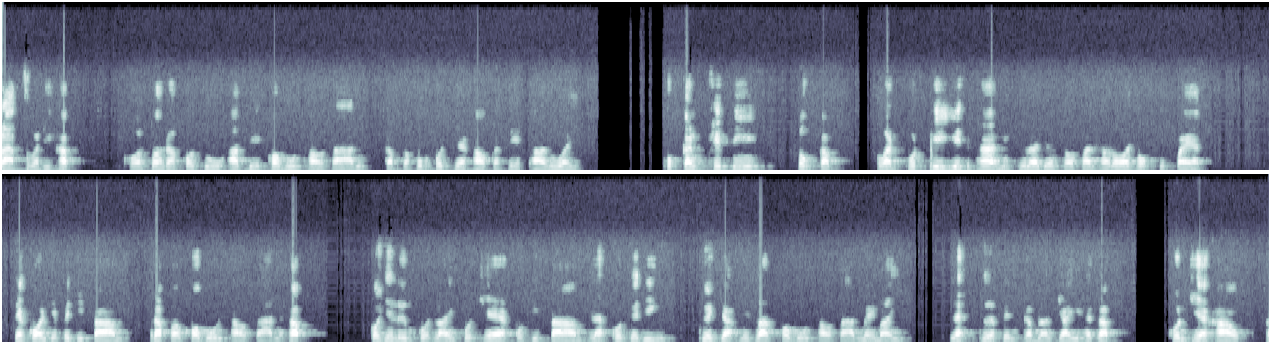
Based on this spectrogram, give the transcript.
กราบสวัสดีครับ ขอต้อนรับเข้าสู่อัปเดตข้อมูลข่าวสารกับกระผมคนแชร์ข่าวเกษตรพารวย พบกันคลิปนี้ตรงกับวันพุธที่ 25 มิถุนายน 2568 แต่ก่อนจะไปติดตามรับฟังข้อมูลข่าวสารนะครับ ก็อย่าลืมกดไลค์ กดแชร์ กดติดตาม และกดกระดิ่ง เพื่อจะไม่พลาดข้อมูลข่าวสารใหม่ ๆ และเพื่อเป็นกำลังใจให้กับคนแชร์ข่าวเก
